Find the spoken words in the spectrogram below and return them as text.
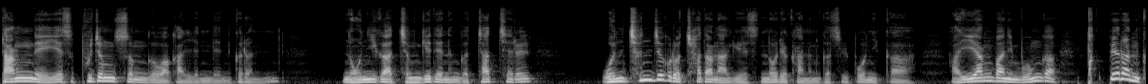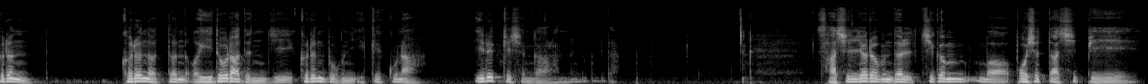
당내에서 부정선거와 관련된 그런 논의가 전개되는 것 자체를 원천적으로 차단하기 위해서 노력하는 것을 보니까 아, 이 양반이 뭔가 특별한 그런 그런 어떤 의도라든지 그런 부분이 있겠구나 이렇게 생각을 하는 겁니다. 사실 여러분들 지금 뭐 보셨다시피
